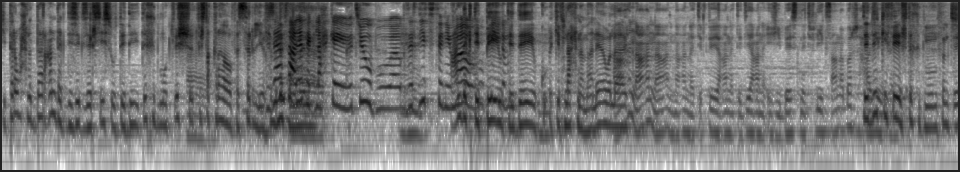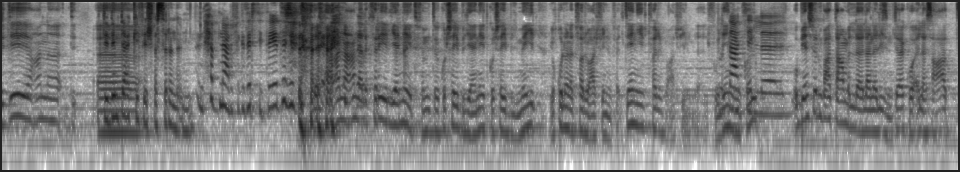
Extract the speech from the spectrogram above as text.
كي تروح للدار عندك دي زيكزرسيس وتدي تخدموا كيفاش آه. كيفاش تقراوا فسر لي ديجا أنا. الحكاية يوتيوب واكزرسيس سينما عندك تي بي وفيلم. وتي دي وك- كيف نحن معناها ولا عنا عنا عنا عنا تي بي عنا تي دي عنا إي جي بيس نتفليكس عنا برشا تي دي. كيفاش تخدموا ما فهمتش دي تي دي آه، نتاعك كيفاش فسر لنا مين نحب نعرف exercice ات عنا عنا الأكثرية ال lien ات فهمت؟ كل شيء بال lien ات كل شيء بال mail. يقولوا لنا تفرجوا على الفيلم الفلتاني تفرجوا على الفيلم الفلاني و bien sûr من بعد تعمل ال analyse نتاعك وإلا ساعات.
